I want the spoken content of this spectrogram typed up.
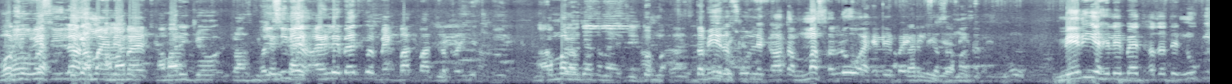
वो शुक्रिया। वसीला हम अहले बैत। हमारी जो ट्रांसमिशन इसीलिए अहले बैत पर मैं एक बात बात कर रही है कि मुकम्मल हो जाए तो मैं जी तो तभी रसूल ने कहा था मसलो अहले बैत की कसम। मेरी अहले बैत हज़रत नू की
